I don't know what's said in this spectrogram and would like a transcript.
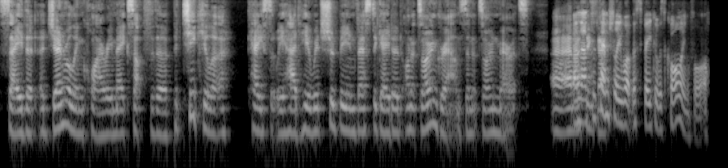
say that a general inquiry makes up for the particular case that we had here, which should be investigated on its own grounds and its own merits. Uh, and, and that's essentially that, what the speaker was calling for.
